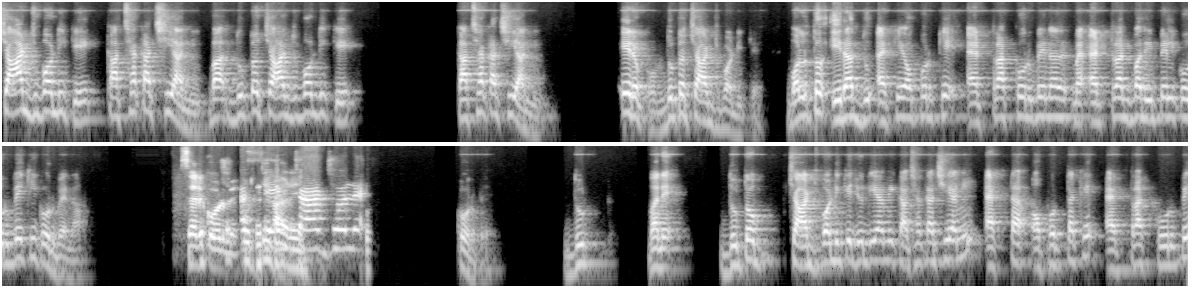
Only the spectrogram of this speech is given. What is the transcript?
চার্জ বডিকে কাছাকাছি আনি বা দুটো চার্জ বডিকে কাছাকাছি আনি এরকম দুটো চার্জ বডিকে বলতো এরা একে অপরকে অ্যাট্রাক্ট করবে না অ্যাট্রাক্ট বা রিপেল করবে কি করবে না? স্যার করবে। করবে। দু মানে দুটো চার্জ বডিকে যদি আমি কাছাকাছি আনি একটা অপরটাকে অ্যাট্রাক্ট করবে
